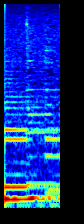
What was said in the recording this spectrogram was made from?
you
